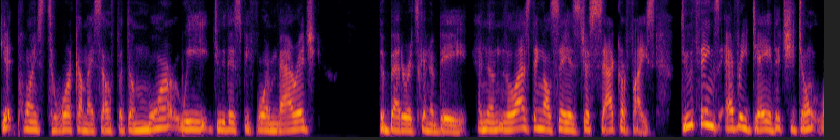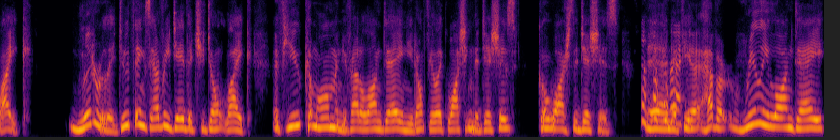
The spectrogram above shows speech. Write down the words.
get points to work on myself but the more we do this before marriage the better it's going to be. And then the last thing I'll say is just sacrifice. Do things every day that you don't like literally do things every day that you don't like. If you come home and you've had a long day and you don't feel like washing the dishes, go wash the dishes. And right. if you have a really long day,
